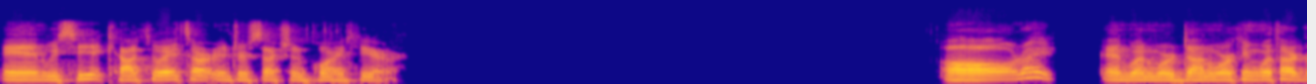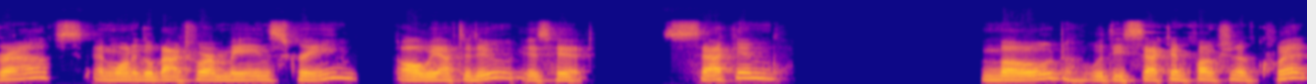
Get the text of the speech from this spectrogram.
And we see it calculates our intersection point here. All right, and when we're done working with our graphs and want to go back to our main screen, all we have to do is hit second mode with the second function of quit.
